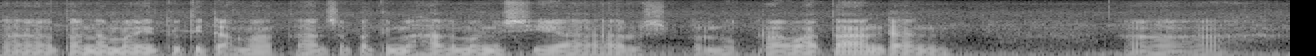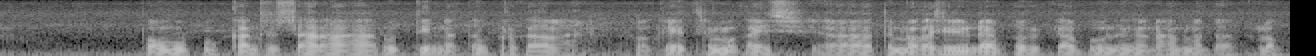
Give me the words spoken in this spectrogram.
uh, tanaman itu tidak makan seperti mahal manusia harus perlu perawatan dan uh, pemupukan secara rutin atau berkala. Oke terima kasih uh, terima kasih sudah bergabung dengan Ahmad Vlog.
